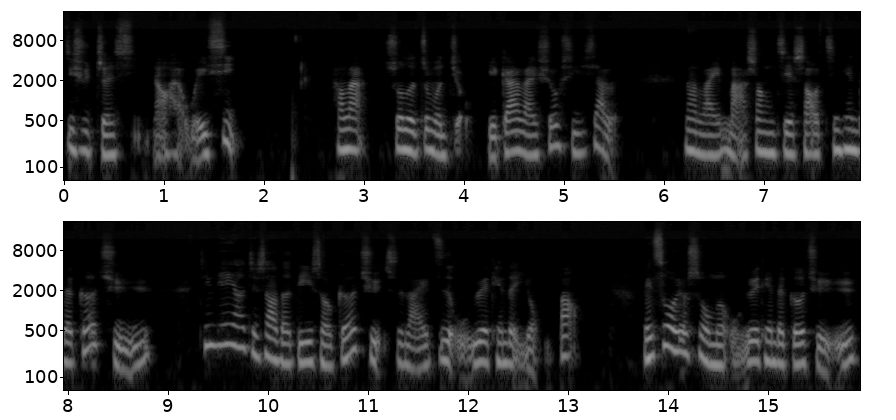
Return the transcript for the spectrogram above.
继续珍惜，然后还有维系。好啦，说了这么久，也该来休息一下了。那来马上介绍今天的歌曲。今天要介绍的第一首歌曲是来自五月天的《拥抱》。没错，又是我们五月天的歌曲。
